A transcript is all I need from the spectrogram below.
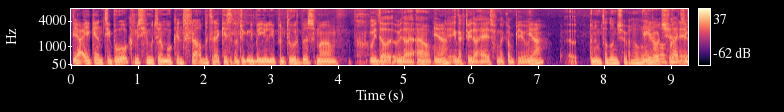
Ja, ik ken Thibaut ook. Misschien moeten we hem ook in het verhaal betrekken. Is het natuurlijk niet bij jullie op een tourbus, maar Wie dat, wie dat, ah, oké. Ja. Ik dacht wie dat hij is van de kampioen. ja. Eh, hoe noemt dat hondje wel? Nee. Neerotje. Nee,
